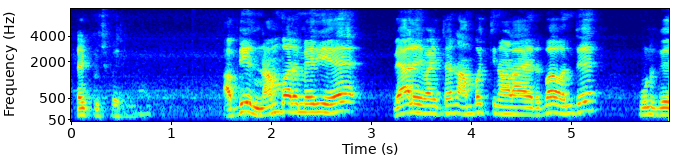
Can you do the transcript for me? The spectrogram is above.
ஃப்ளைட் பிடிச்சி போயிருக்கீங்களா? அப்படியே நம்புற மாரியே வேலையை வாங்கிட்டாரு ஐம்பத்தி நாலாயிரம் ரூபாய் வந்து உனக்கு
